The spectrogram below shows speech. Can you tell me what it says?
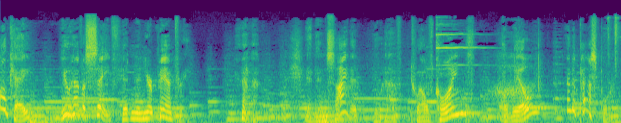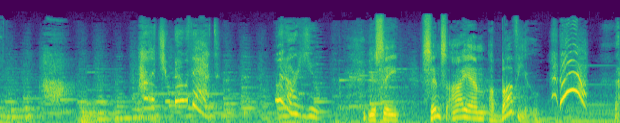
okay, you have a safe hidden in your pantry. and inside it, you have 12 coins, a will, and a passport. How did you know that? What are you? You see, since I am above you,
